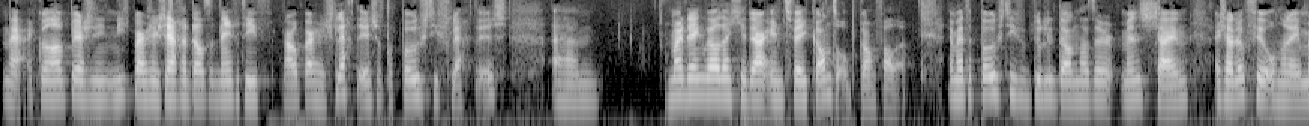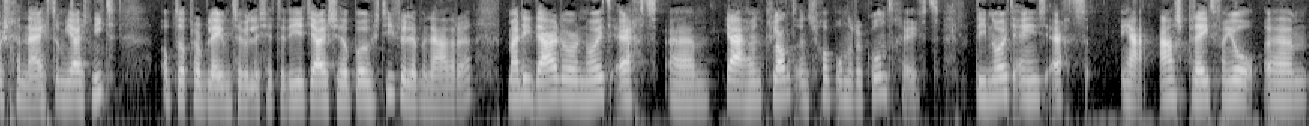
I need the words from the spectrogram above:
nou ja, ik wil dan per se, niet per se zeggen dat het negatief nou per se slecht is of dat positief slecht is. Um, maar ik denk wel dat je daar in twee kanten op kan vallen. En met de positieve bedoel ik dan dat er mensen zijn. Er zijn ook veel ondernemers geneigd om juist niet op dat probleem te willen zitten. Die het juist heel positief willen benaderen. Maar die daardoor nooit echt um, ja, hun klant een schop onder de kont geeft. Die nooit eens echt ja, aanspreekt van joh, um,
